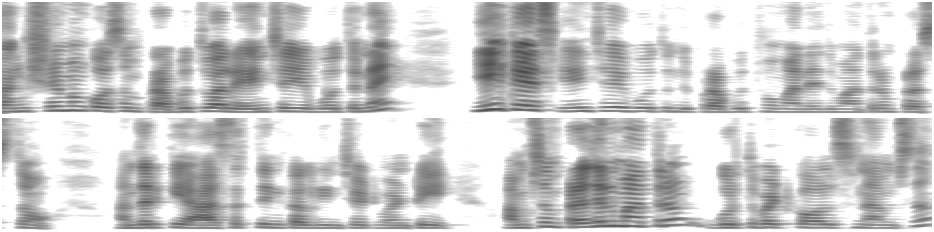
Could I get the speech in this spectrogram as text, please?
సంక్షేమం కోసం ప్రభుత్వాలు ఏం చేయబోతున్నాయి? ఈ కేసు ఏం చేయబోతుంది ప్రభుత్వం అనేది మాత్రం ప్రస్తుతం అందరికీ ఆసక్తిని కలిగించేటువంటి అంశం. ప్రజలు మాత్రం గుర్తుపెట్టుకోవాల్సిన అంశం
